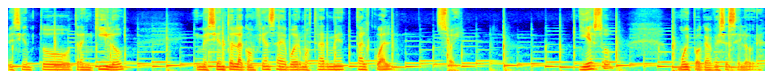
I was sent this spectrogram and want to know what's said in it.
me siento tranquilo y me siento en la confianza de poder mostrarme tal cual soy. Y eso muy pocas veces se logra.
